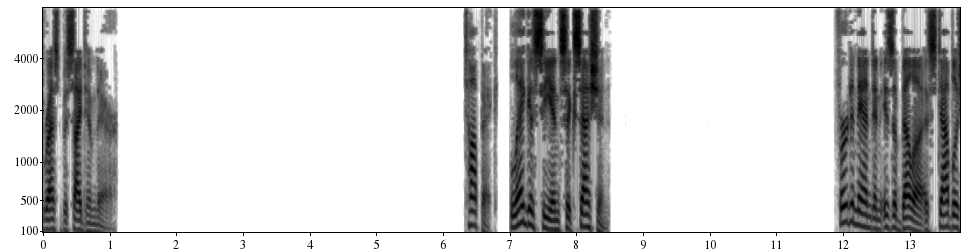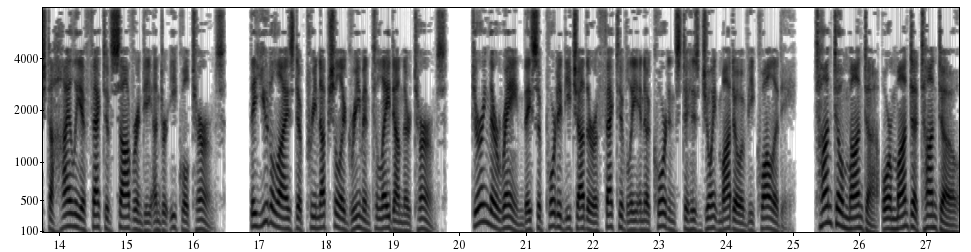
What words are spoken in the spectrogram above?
rest beside him there. Legacy and succession Ferdinand and Isabella established a highly effective sovereignty under equal terms. They utilized a prenuptial agreement to lay down their terms. During their reign they supported each other effectively in accordance to his joint motto of equality. Tanto Monta or Monta Tanto,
